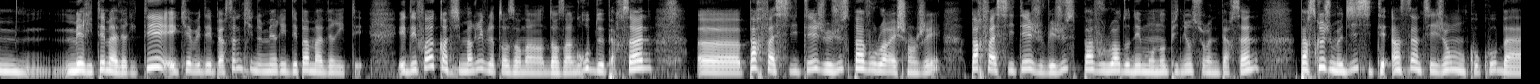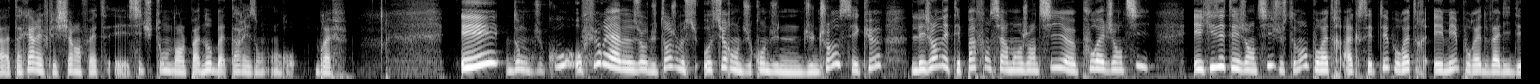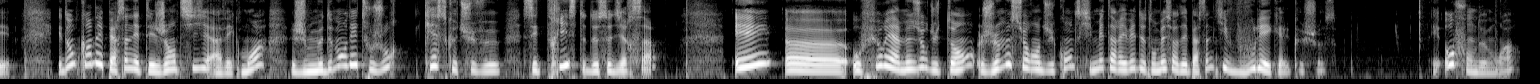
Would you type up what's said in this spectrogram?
méritaient ma vérité et qu'il y avait des personnes qui ne méritaient pas ma vérité. Et des fois, quand il m'arrive dans un, dans un groupe de personnes, euh, par facilité, je vais juste pas vouloir échanger. Par facilité, je vais juste pas vouloir donner mon opinion sur une personne. Parce que je me dis, si tu es assez intelligent, mon coco, bah t'as qu'à réfléchir en fait. Et si tu tombes dans le panneau, bah t'as raison, en gros. Bref. Et donc, du coup, au fur et à mesure du temps, je me suis aussi rendu compte d'une chose, c'est que les gens n'étaient pas foncièrement gentils euh, pour être gentils. Et qu'ils étaient gentils justement pour être acceptés, pour être aimés, pour être validés. Et donc, quand des personnes étaient gentilles avec moi, je me demandais toujours qu'est-ce que tu veux? C'est triste de se dire ça. Et euh, au fur et à mesure du temps, je me suis rendu compte qu'il m'est arrivé de tomber sur des personnes qui voulaient quelque chose. Et au fond de moi,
